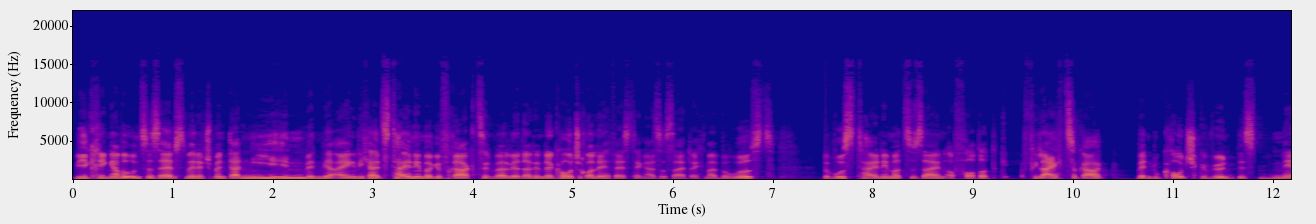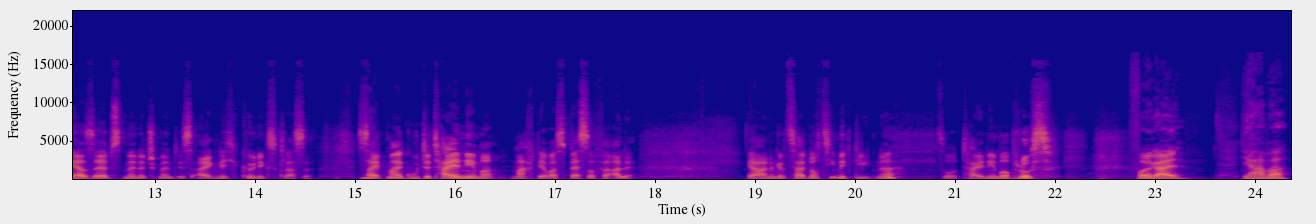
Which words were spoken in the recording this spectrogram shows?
Wir kriegen aber unser Selbstmanagement dann nie hin, wenn wir eigentlich als Teilnehmer gefragt sind, weil wir dann in der Coach-Rolle festhängen. Also seid euch mal bewusst, bewusst Teilnehmer zu sein, erfordert vielleicht sogar wenn du Coach gewöhnt bist, mehr Selbstmanagement ist eigentlich Königsklasse. Seid mal gute Teilnehmer, macht dir was besser für alle. Ja, und dann gibt es halt noch Teammitglied, ne? So Teilnehmer plus. Voll geil. Ja, aber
